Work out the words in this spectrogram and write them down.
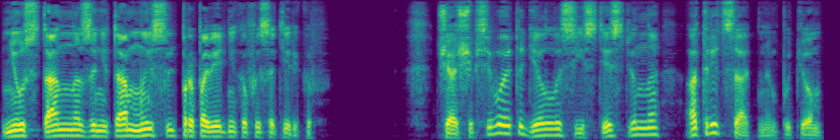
неустанно занята мысль проповедников и сатириков. Чаще всего это делалось, естественно, отрицательным путем,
